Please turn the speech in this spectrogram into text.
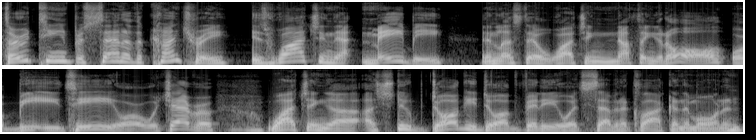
13% of the country is watching that, maybe, unless they're watching nothing at all, or BET or whichever, watching a, a Snoop Doggy Dogg video at 7 o'clock in the morning.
